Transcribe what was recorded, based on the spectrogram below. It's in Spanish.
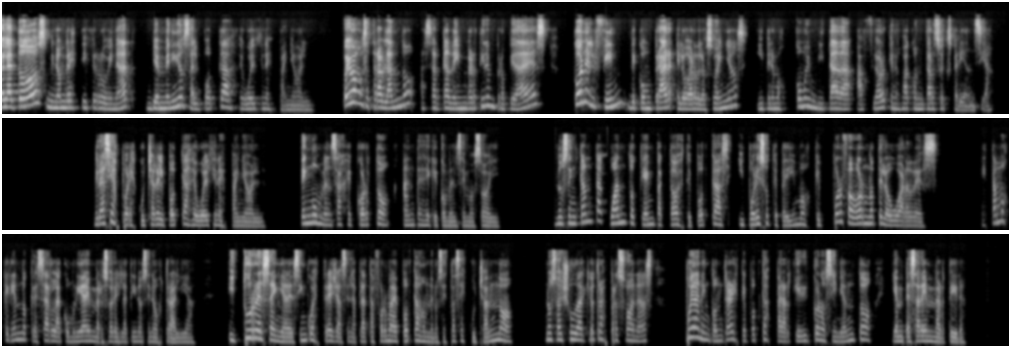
Hola a todos, mi nombre es Tiffy Rubinat. Bienvenidos al podcast de Wealth en Español. Hoy vamos a estar hablando acerca de invertir en propiedades con el fin de comprar el hogar de los sueños y tenemos como invitada a Flor que nos va a contar su experiencia. Gracias por escuchar el podcast de Wealth en Español. Tengo un mensaje corto antes de que comencemos hoy. Nos encanta cuánto te ha impactado este podcast y por eso te pedimos que por favor no te lo guardes estamos queriendo crecer la comunidad de inversores latinos en Australia. Y tu reseña de cinco estrellas en la plataforma de podcast donde nos estás escuchando nos ayuda a que otras personas puedan encontrar este podcast para adquirir conocimiento y empezar a invertir.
